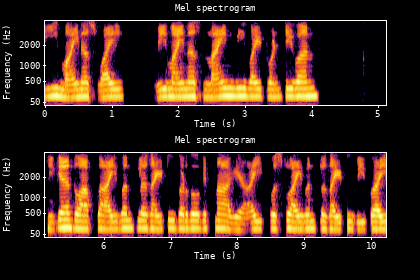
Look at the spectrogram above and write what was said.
V minus Y V minus nine V by twenty one ठीक है तो आपका I one plus I two कर दो, कितना आ गया? I equal to I one plus I two V by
